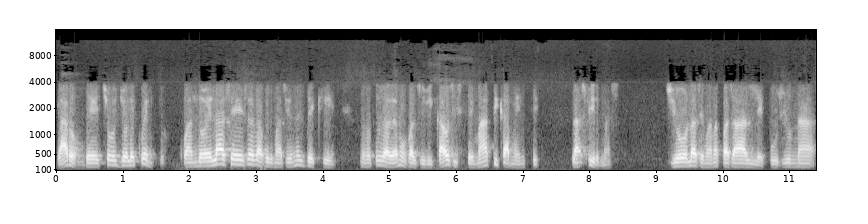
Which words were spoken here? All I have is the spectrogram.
Claro, de hecho yo le cuento. Cuando él hace esas afirmaciones de que nosotros habíamos falsificado sistemáticamente las firmas, yo la semana pasada le puse una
